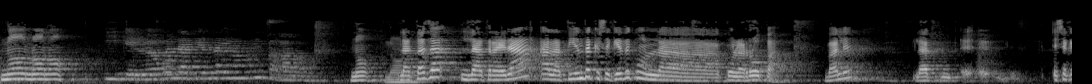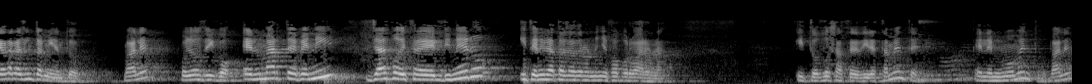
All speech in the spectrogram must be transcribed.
No, no, no. y que luego en la tienda íbamos y pagábamos. No, No. la talla la traerá a la tienda que se quede con la, con la ropa, ¿vale? La- eh, eh, se queda el ayuntamiento, ¿vale? Pues yo os digo, el martes venid, ya podéis traer el dinero y tenéis la talla de los niños para probárosla. Y todo se hace directamente, en el mismo momento, ¿vale?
